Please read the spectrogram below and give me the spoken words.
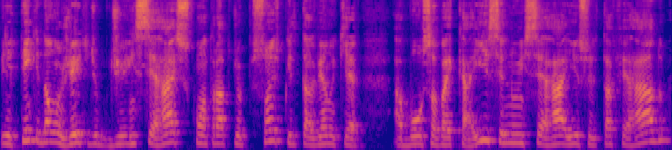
ele tem que dar um jeito de, de encerrar esse contrato de opções, porque ele está vendo que a bolsa vai cair, se ele não encerrar isso, ele está ferrado.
